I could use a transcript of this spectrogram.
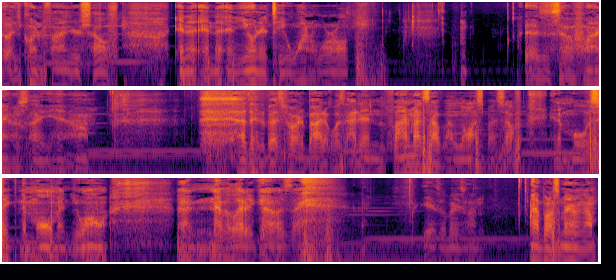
Uh, you couldn't find yourself in a, in, a, in unity, one world. It's so funny. It was like, you know, I think the best part about it was I didn't find myself. I lost myself in a music, the moment you own. I never let it go. It's like, yeah. So basically, I brought some in them.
